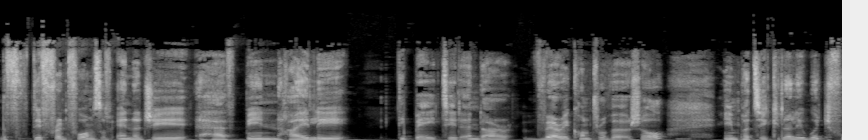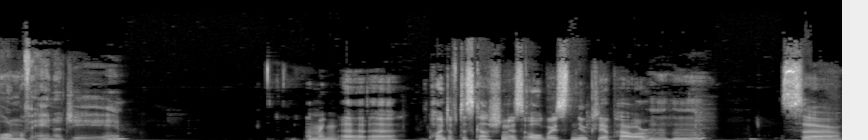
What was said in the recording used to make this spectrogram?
the f- different forms of energy have been highly debated and are very controversial. In particularly, which form of energy? I mean, a uh, uh, point of discussion is always nuclear power. Mm-hmm. So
